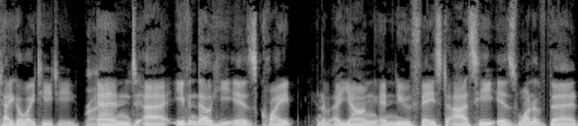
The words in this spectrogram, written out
Taika Waititi, Right. and uh, even though he is quite kind of a young and new face to us, he is one of the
